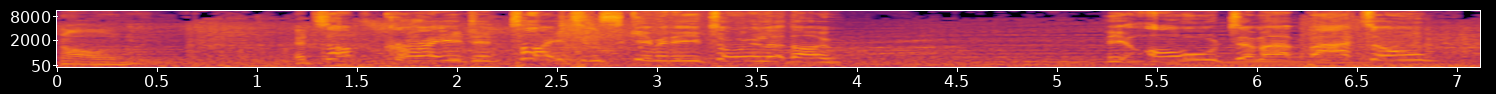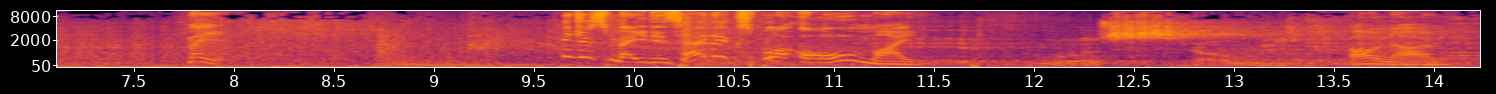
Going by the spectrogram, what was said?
Oh. It's upgraded Titan Skibidi Toilet, though. The ultimate battle. Mate. He just made his head explode. Oh, my. Oh, no.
